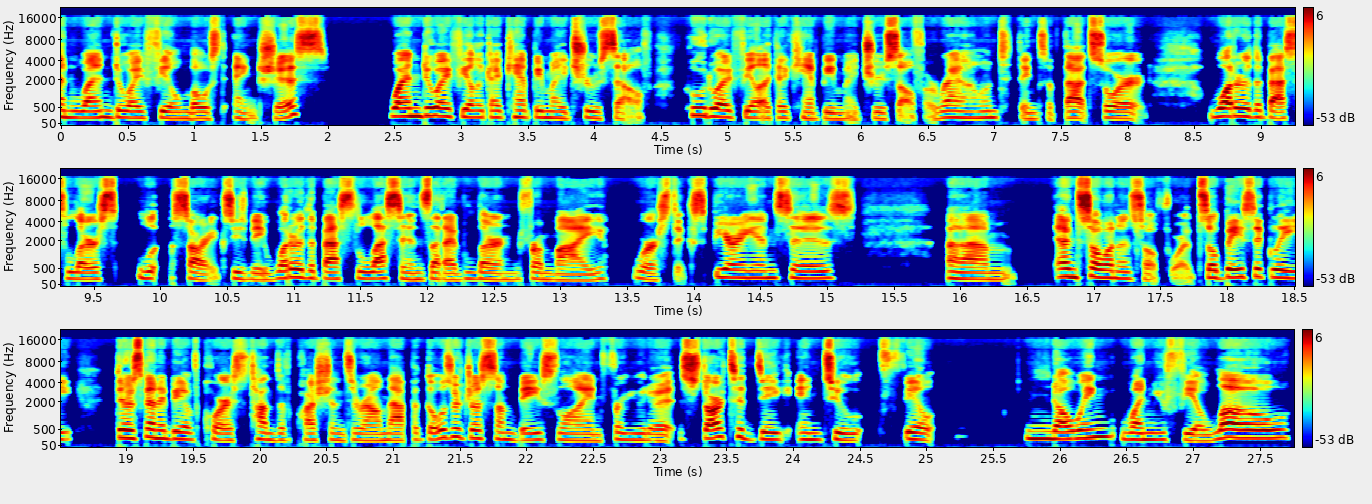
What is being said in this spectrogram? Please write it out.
And when do I feel most anxious? When do I feel like I can't be my true self? Who do I feel like I can't be my true self around? Things of that sort. What are the best lers- sorry, excuse me, what are the best lessons that I've learned from my worst experiences? Um, and so on and so forth. So basically, there's going to be, of course, tons of questions around that, but those are just some baseline for you to start to dig into feel knowing when you feel low,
